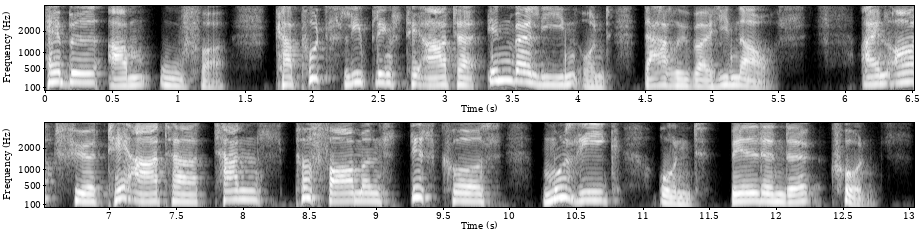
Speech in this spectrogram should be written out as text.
Hebbel am Ufer. Kaputts Lieblingstheater in Berlin und darüber hinaus. Ein Ort für Theater, Tanz, Performance, Diskurs, Musik und bildende Kunst.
